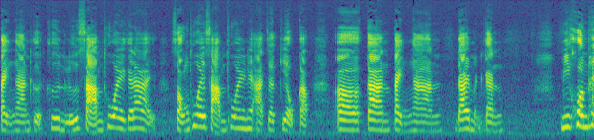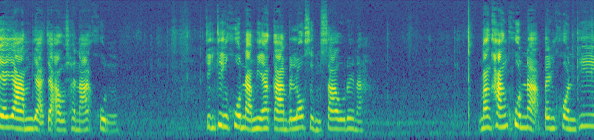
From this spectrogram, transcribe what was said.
แต่งงานเกิดขึ้นหรือสามถ้วยก็ได้สองถ้วยสามถ้วยเนี่ยอาจจะเกี่ยวกับเอ่อการแต่งงานได้เหมือนกัน มีคนพยายามอยากจะเอาชนะคุณ จริง ๆ คุณอะ มีอาการเป็นโรคซึมเศร้าด้วยนะ บางครั้งคุณอะ เป็นคนที่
